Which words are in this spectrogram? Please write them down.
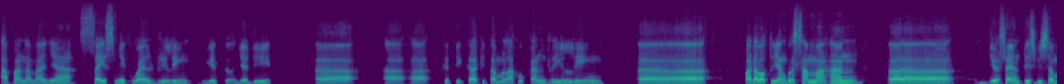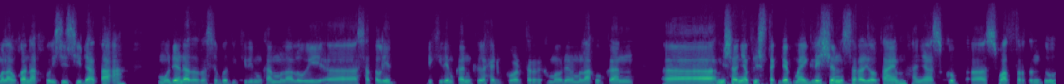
apa namanya seismic while drilling begitu. Jadi uh, uh, uh, ketika kita melakukan drilling uh, pada waktu yang bersamaan uh, geoscientist bisa melakukan akuisisi data, kemudian data tersebut dikirimkan melalui uh, satelit, dikirimkan ke headquarter, kemudian melakukan uh, misalnya pre-stack depth migration secara real time, hanya scoop uh, SWOT tertentu,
